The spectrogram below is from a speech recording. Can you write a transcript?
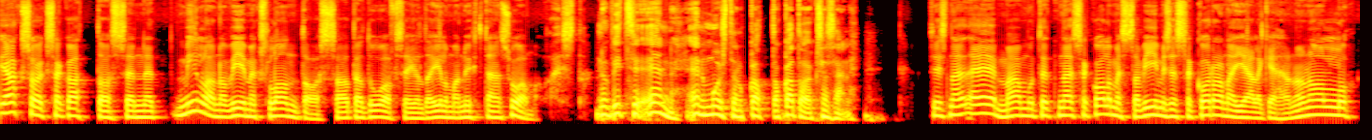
Jaksoiko sä katsoa sen, että milloin on viimeksi Lontoossa oteltu UFC-ilta ilman yhtään suomalaista? No vitsi, en. En muistanut katsoa. Katoiko sen? Siis nä, en mä, mutta näissä kolmessa viimeisessä koronan jälkeen on ollut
